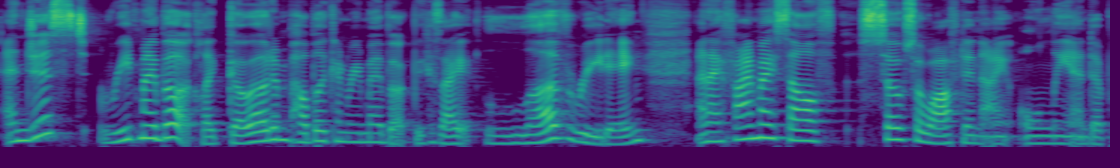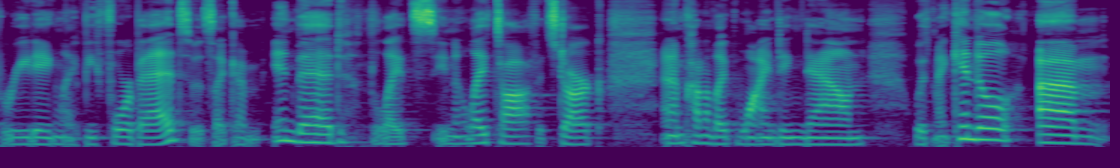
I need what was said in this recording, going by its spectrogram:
and just read my book. Like go out in public and read my book because I love reading. And I find myself so, so often I only end up reading like before bed. So it's like I'm in bed, the lights, you know, lights off, it's dark, and I'm kind of like winding down with my Kindle. Um,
